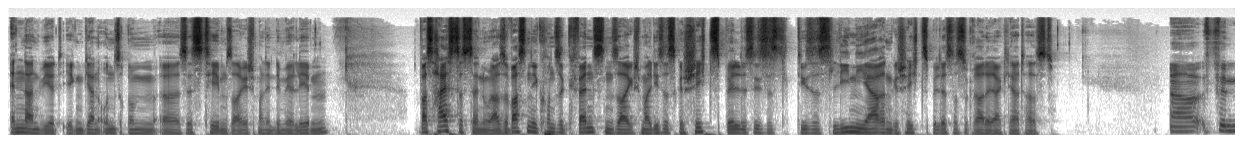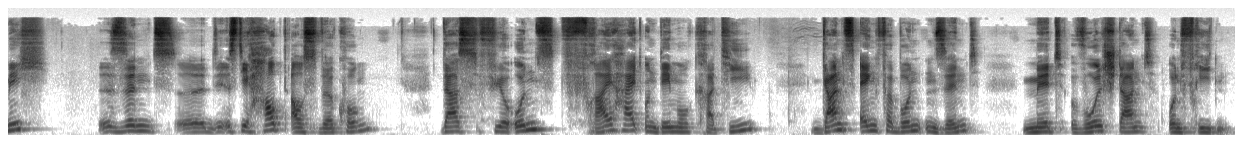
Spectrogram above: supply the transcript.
ändern wird, irgendwie an unserem äh, System, sage ich mal, in dem wir leben. Was heißt das denn nun? Also, was sind die Konsequenzen, sage ich mal, dieses Geschichtsbildes, dieses, dieses linearen Geschichtsbildes, das du gerade erklärt hast? Äh, für mich sind, äh, ist die Hauptauswirkung, dass für uns Freiheit und Demokratie ganz eng verbunden sind mit Wohlstand und Frieden.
